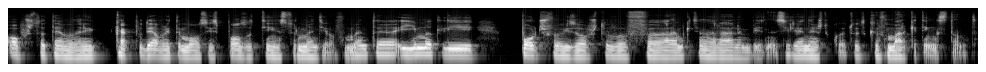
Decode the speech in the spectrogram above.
общата тема, нали, как по дяволите могат да се използват тези инструменти в момента и имат ли почва изобщо в рамките на реален бизнес или е нещо, което е такъв маркетинг стант.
